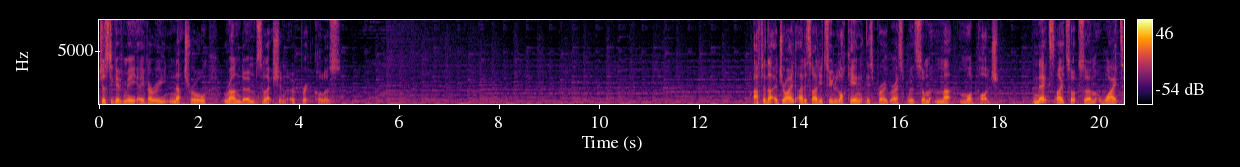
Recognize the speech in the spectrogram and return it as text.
just to give me a very natural, random selection of brick colours. After that had dried, I decided to lock in this progress with some matte Mod Podge. Next, I took some white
